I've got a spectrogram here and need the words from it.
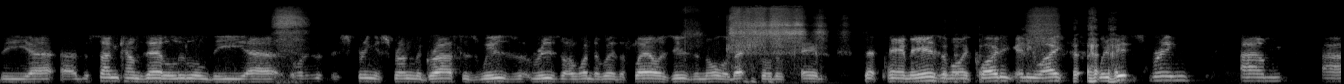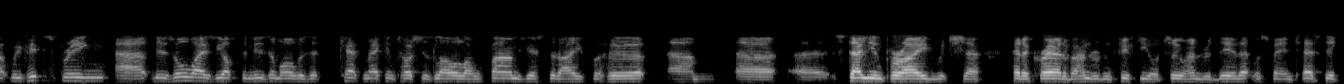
the uh, uh, the sun comes out a little. The uh, what is it? The spring has sprung, the grass is whiz, riz. I wonder where the flowers is, and all of that sort of Pam, that Pam Ayres. Am I quoting? Anyway, we've hit spring. Um, uh, we've hit spring. Uh, there's always the optimism. I was at Kath McIntosh's Lower Long Farms yesterday for her um, uh, uh stallion parade, which uh, had a crowd of 150 or 200 there. That was fantastic.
